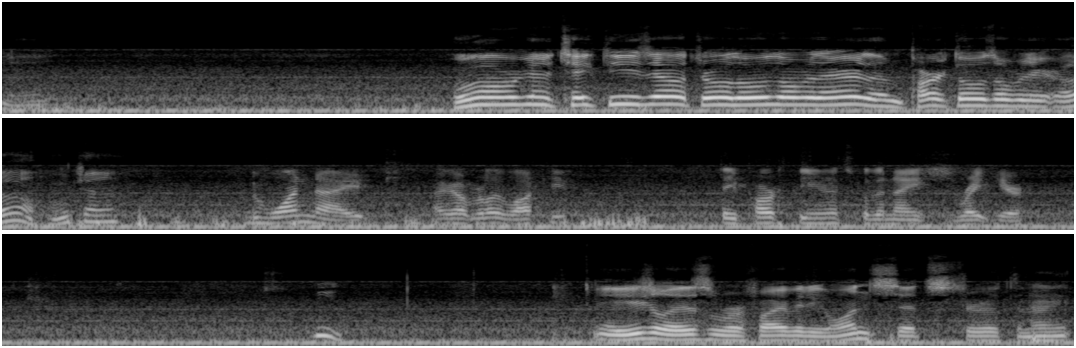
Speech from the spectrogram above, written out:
Yeah. Well, we're gonna take these out, throw those over there, then park those over there. Oh, okay. The one night, I got really lucky. They parked the units for the night right here. Hmm. Yeah, usually this is where 581 sits throughout the night.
